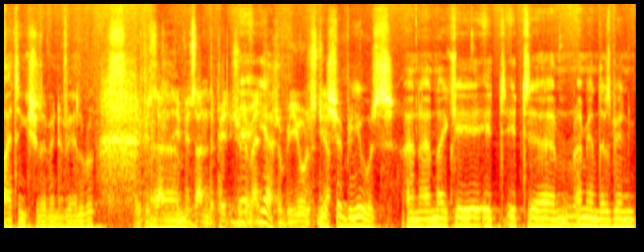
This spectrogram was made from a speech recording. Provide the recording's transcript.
I think it should have been available. If it's, on, if it's on the pitch, the match Um, yeah, should be used. It should be used, and and like it, it. Um, I mean, there's been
